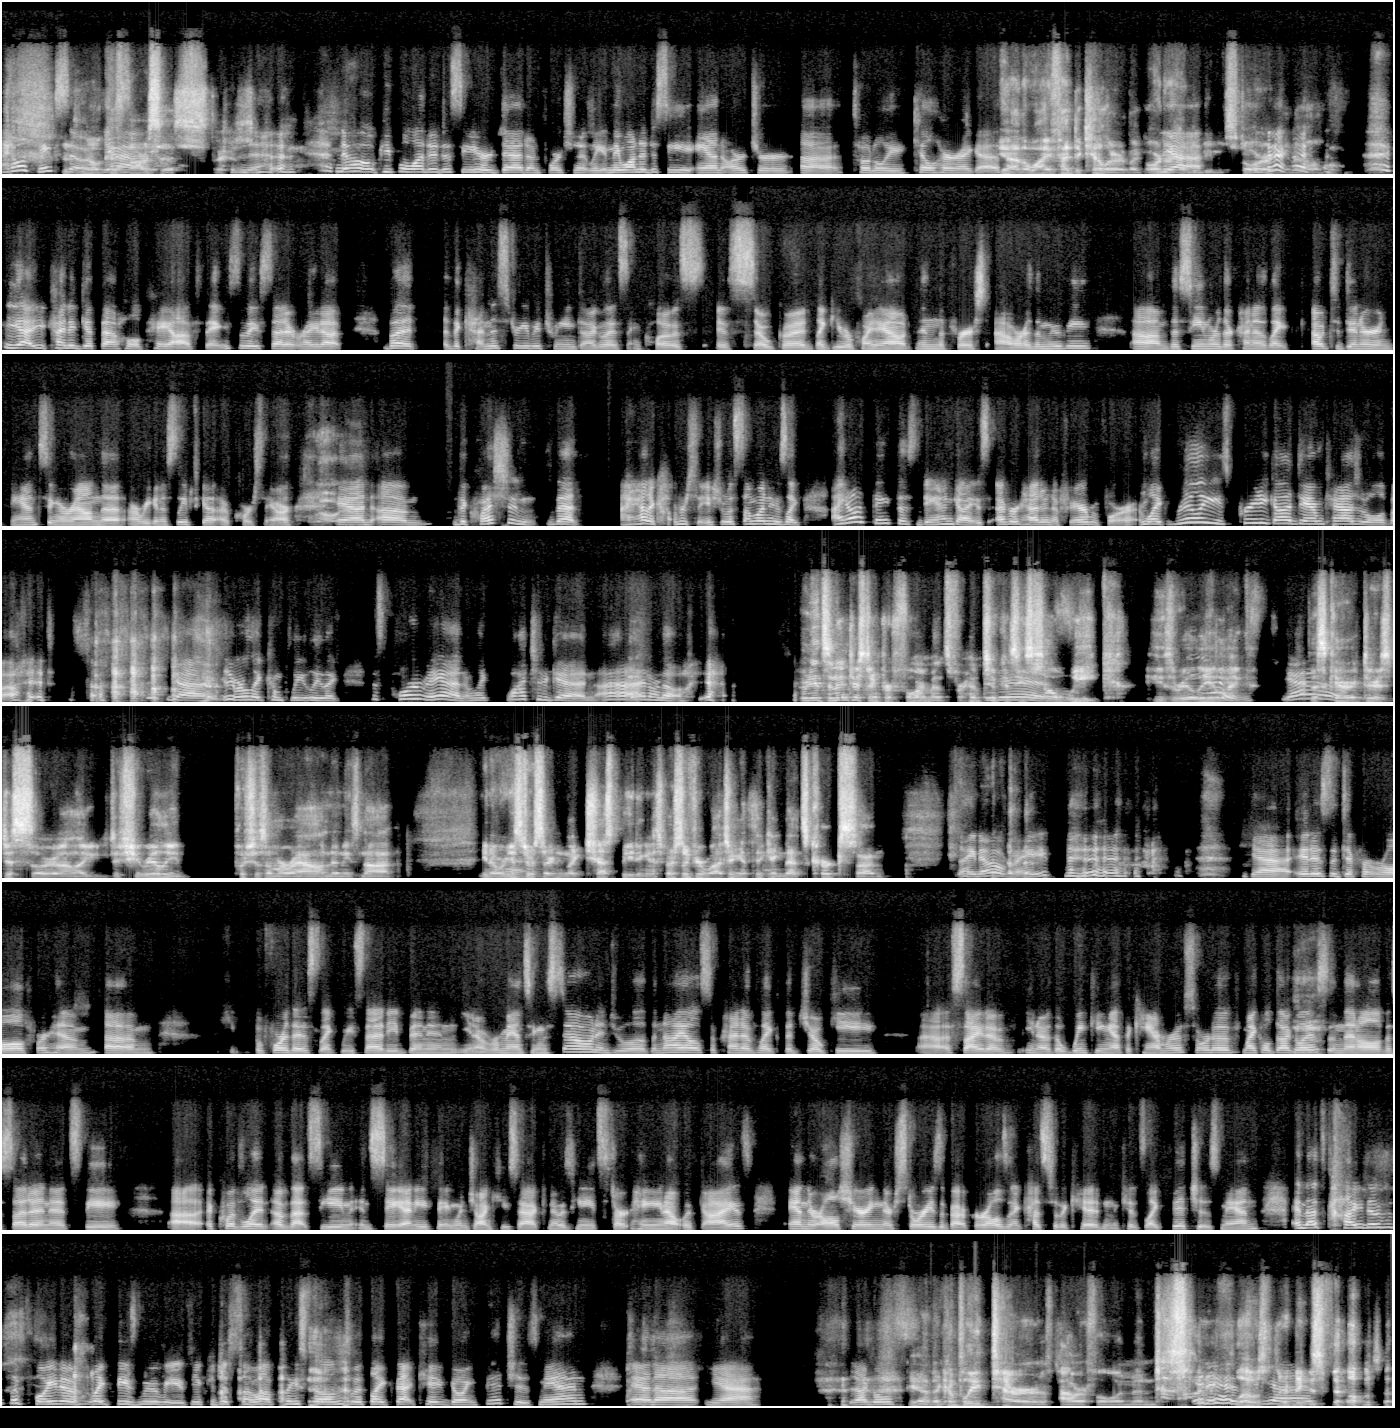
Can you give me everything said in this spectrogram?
I don't think so. no yeah. catharsis. No, no, people wanted to see her dead, unfortunately, and they wanted to see Anne Archer uh, totally kill her. I guess. Yeah, the wife had to kill her. Like order yeah. had to be restored. You know. yeah, you kind of get that whole payoff thing. So they set it right up. But the chemistry between Douglas and Close is so good. Like you were pointing out in the first hour of the movie, um, the scene where they're kind of like out to dinner and dancing around the are we going to sleep together? Of course they are. Oh, yeah. And um, the question that I had a conversation with someone who's like, I don't think this Dan guy has ever had an affair before. I'm like, really? He's pretty goddamn casual about it. So, yeah, they were like completely like, this poor man. I'm like, watch it again. I, I don't know. Yeah. I mean, it's an interesting performance for him too, because he's so weak. He's really he like, yeah. This character is just sort of like, she really pushes him around, and he's not you know, yeah. we're used to a certain like chest beating, especially if you're watching it thinking that's Kirk's son. I know, right? yeah, it is a different role for him. Um, he, before this, like we said, he'd been in, you know, Romancing the Stone and Jewel of the Nile. So kind of like the jokey uh, side of, you know, the winking at the camera sort of Michael Douglas. Mm-hmm. And then all of a sudden it's the uh, equivalent of that scene in Say Anything when John Cusack knows he needs to start hanging out with guys and they're all sharing their stories about girls and it cuts to the kid and the kid's like bitches man and that's kind of the point of like these movies you could just sum up these films with like that kid going bitches man and uh yeah Douglas. Yeah, the complete terror of powerful women it is, flows yes. through these films.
